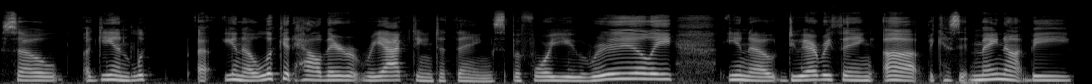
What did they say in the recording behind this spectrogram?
So, again, look. Uh, you know, look at how they're reacting to things before you really, you know, do everything up because it may not be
